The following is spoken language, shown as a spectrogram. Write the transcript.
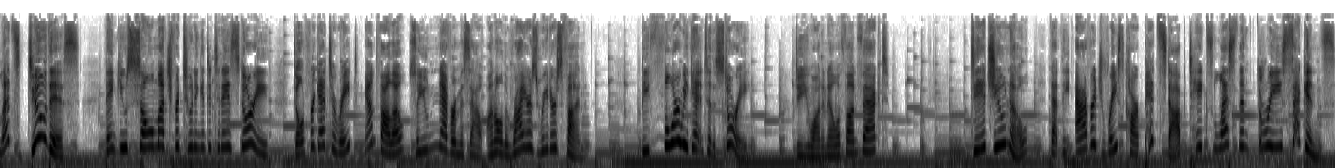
Let's do this! Thank you so much for tuning into today's story. Don't forget to rate and follow so you never miss out on all the Ryers Readers fun. Before we get into the story, do you want to know a fun fact? Did you know that the average race car pit stop takes less than three seconds?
